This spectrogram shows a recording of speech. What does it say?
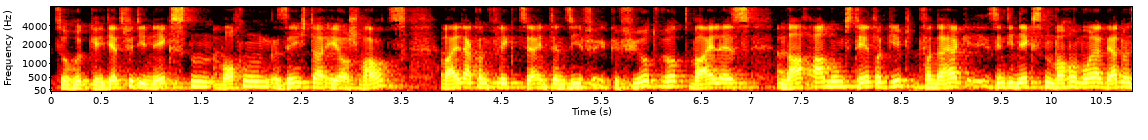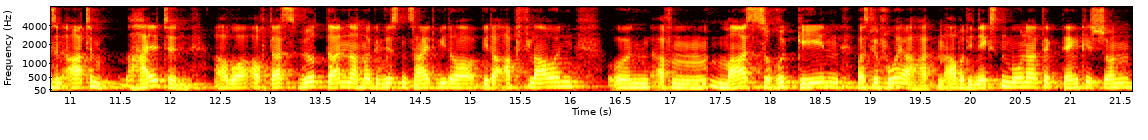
zurückgeht. Jetzt für die nächsten Wochen sehe ich da eher schwarz, weil der Konflikt sehr intensiv geführt wird, weil es Nachahmungstäter gibt. Von daher sind die nächsten Wochen und Monate werden uns in Atem halten. Aber auch das wird dann nach einer gewissen Zeit wieder, wieder abflauen und auf ein Maß zurückgehen, was wir vorher hatten. Aber die nächsten Monate, denke ich schon,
